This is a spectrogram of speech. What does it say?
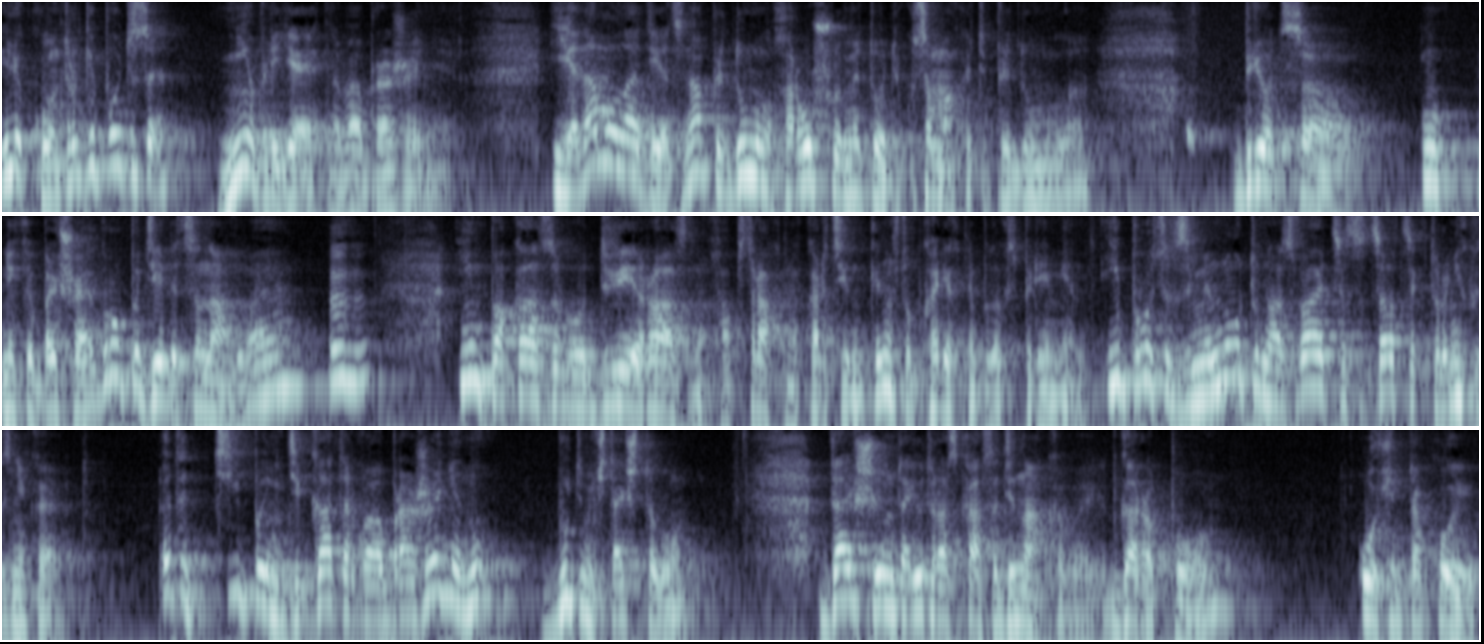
или контргипотеза не влияет на воображение. И она молодец, она придумала хорошую методику, сама, хотя придумала. Берется ну, некая большая группа, делится на два. Угу. Им показывают две разных абстрактных картинки, ну, чтобы корректный был эксперимент, и просят за минуту назвать ассоциации, которые у них возникают. Это типа индикатор воображения, ну, будем считать, что он. Дальше им дают рассказ одинаковый Эдгара По, очень такой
